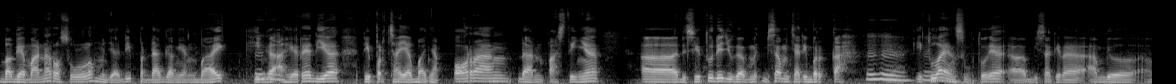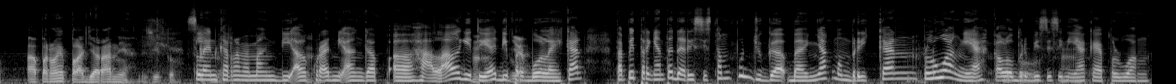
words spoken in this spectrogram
bagaimana Rasulullah menjadi pedagang yang baik hingga Mhm. akhirnya dia dipercaya banyak orang dan pastinya uh, di situ dia juga bisa mencari berkah. Mhm. Ya, itulah Mhm. yang sebetulnya uh, bisa kita ambil uh, apa namanya pelajarannya di situ. Selain karena memang di Al-Qur'an dianggap uh, halal gitu ya, Hmm, ya. diperbolehkan, tapi ternyata dari sistem pun juga banyak memberikan peluang ya kalau Betul. berbisnis ini ya kayak peluang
